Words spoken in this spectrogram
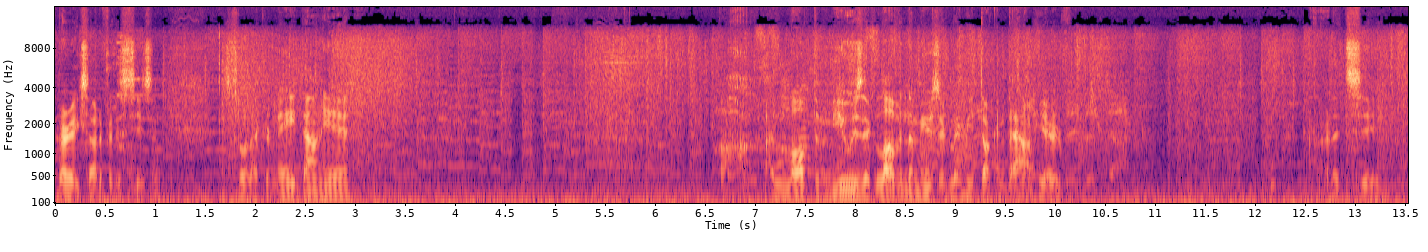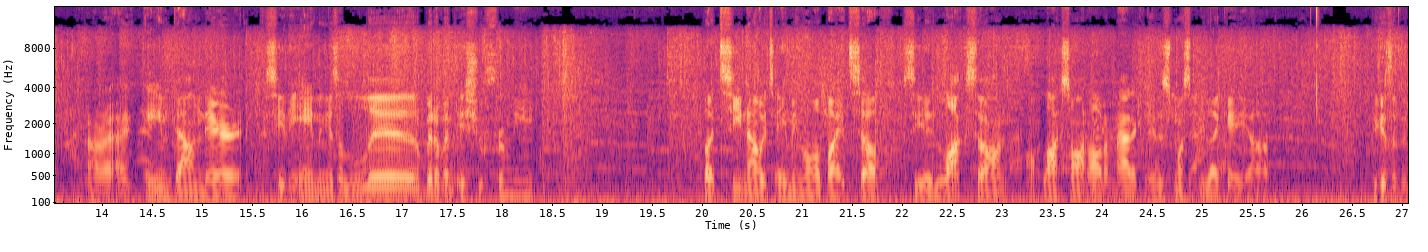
Very excited for this season. Let's throw that grenade down here. I love the music. Loving the music. Let me ducking down here. All right, let's see. All right, I aim down there. See, the aiming is a little bit of an issue for me. But see, now it's aiming all by itself. See, it locks on, locks on automatically. This must be like a, uh, because of the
